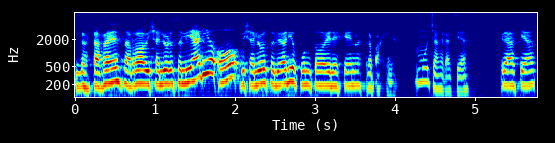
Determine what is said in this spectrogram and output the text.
nuestras redes arroba Villaluro Solidario o villalurosolidario.org en nuestra página. Muchas gracias. Gracias.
